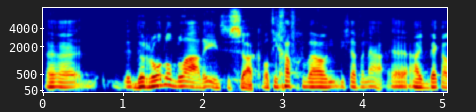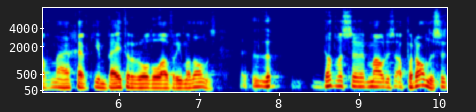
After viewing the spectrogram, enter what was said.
eh, de, de roddelbladen in zijn zak. Want die gaf gewoon, die zei van, nou, eh hou je bek over mij, geef ik je een betere roddel over iemand anders. Dat, dat was zijn modus operandus.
